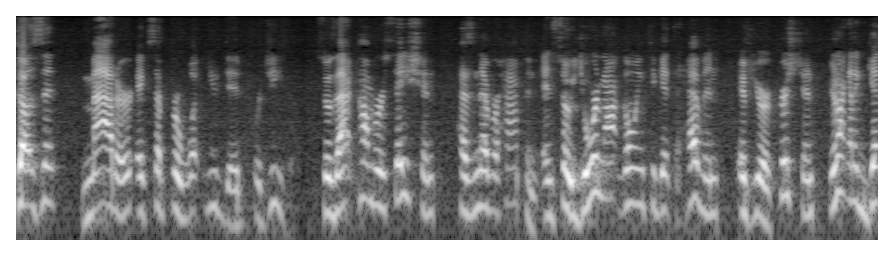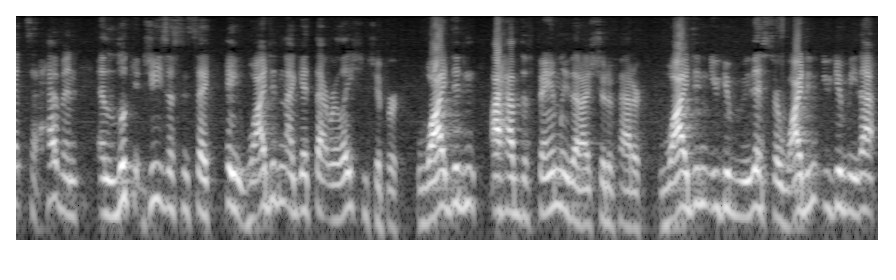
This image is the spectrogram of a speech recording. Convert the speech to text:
doesn't matter except for what you did for Jesus. So that conversation has never happened. And so you're not going to get to heaven if you're a Christian. You're not going to get to heaven and look at Jesus and say, hey, why didn't I get that relationship? Or why didn't I have the family that I should have had? Or why didn't you give me this? Or why didn't you give me that?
